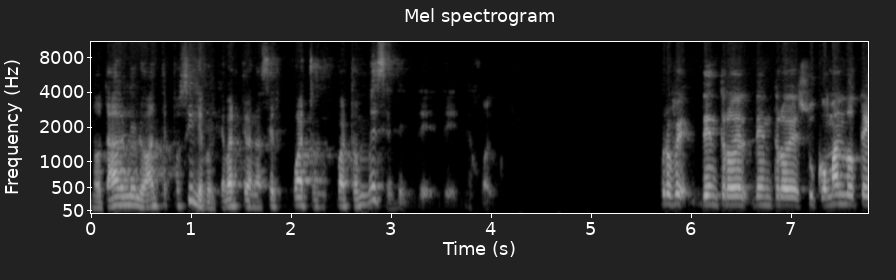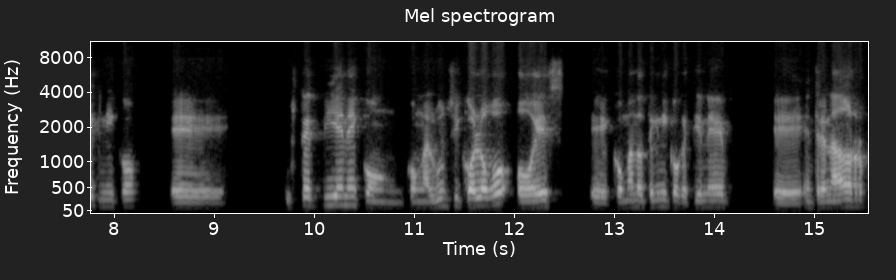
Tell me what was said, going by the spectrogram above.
notable lo antes posible, porque aparte van a ser cuatro, cuatro meses de, de, de, juego. Profe, dentro de, dentro de su comando técnico, eh, ¿usted viene con, con algún psicólogo o es eh, comando técnico que tiene eh, entrenador,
